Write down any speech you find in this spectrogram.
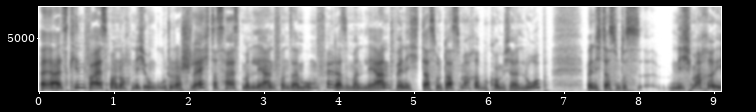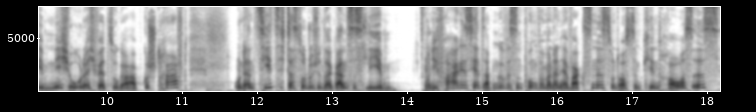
äh, als Kind weiß man noch nicht um gut oder schlecht. Das heißt, man lernt von seinem Umfeld. Also man lernt, wenn ich das und das mache, bekomme ich ein Lob. Wenn ich das und das nicht mache, eben nicht. Oder ich werde sogar abgestraft. Und dann zieht sich das so durch unser ganzes Leben. Und die Frage ist jetzt ab einem gewissen Punkt, wenn man dann erwachsen ist und aus dem Kind raus ist,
